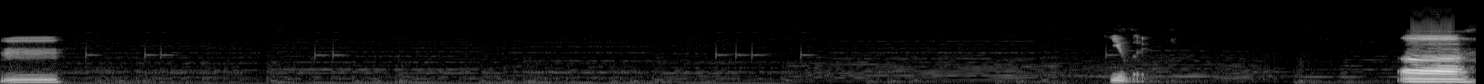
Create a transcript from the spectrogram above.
Hmm. Healing. Uh.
